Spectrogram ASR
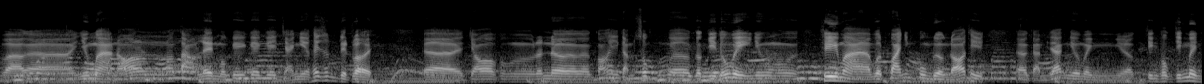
và ờ, nhưng mà nó nó tạo lên một cái cái, cái trải nghiệm hết sức tuyệt vời uh, cho runner có những cảm xúc uh, cực kỳ thú vị. Nhưng khi mà vượt qua những cung đường đó thì uh, cảm giác như mình chinh phục chính mình.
